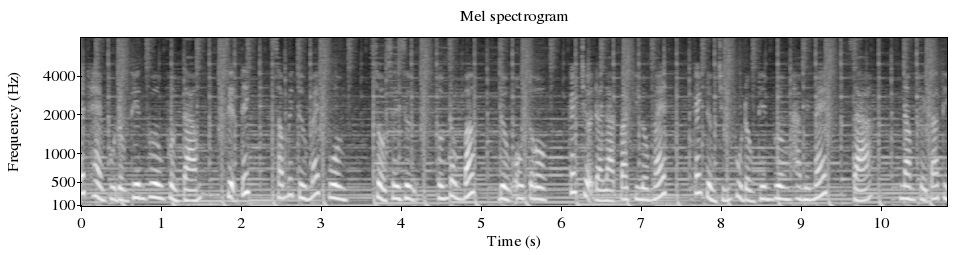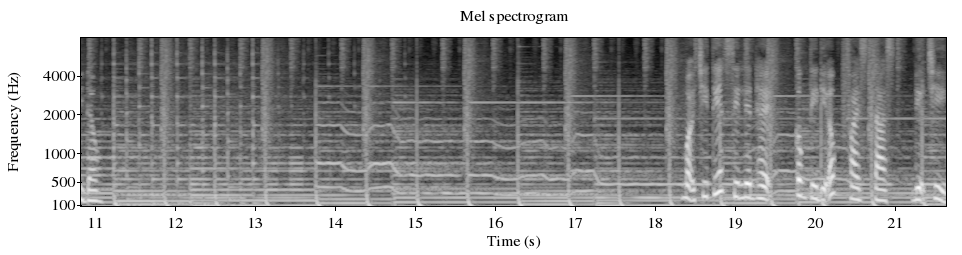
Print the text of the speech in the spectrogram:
Đất hẻm Phù Đồng Thiên Vương phường 8, diện tích 64 m2, sổ xây dựng, hướng Đông Bắc, đường ô tô, cách chợ Đà Lạt 3 km, cách đường chính Phù Đồng Thiên Vương 20 m, giá 5,3 tỷ đồng. Mọi chi tiết xin liên hệ công ty địa ốc Firestars, địa chỉ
